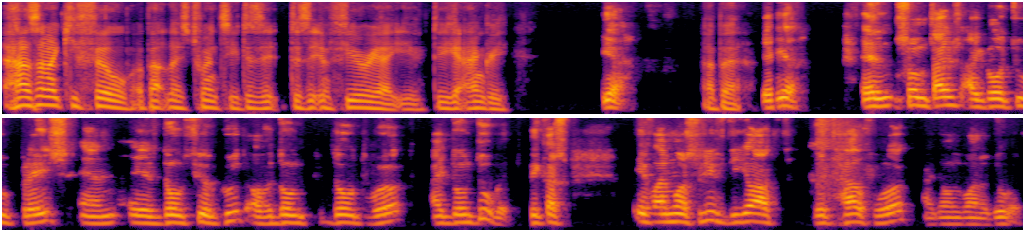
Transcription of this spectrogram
How does that make you feel about those twenty? Does it does it infuriate you? Do you get angry? Yeah. I bet. Yeah, yeah. And sometimes I go to a place and it don't feel good or don't don't work. I don't do it because if I must leave the yard with half work, I don't want to do it.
